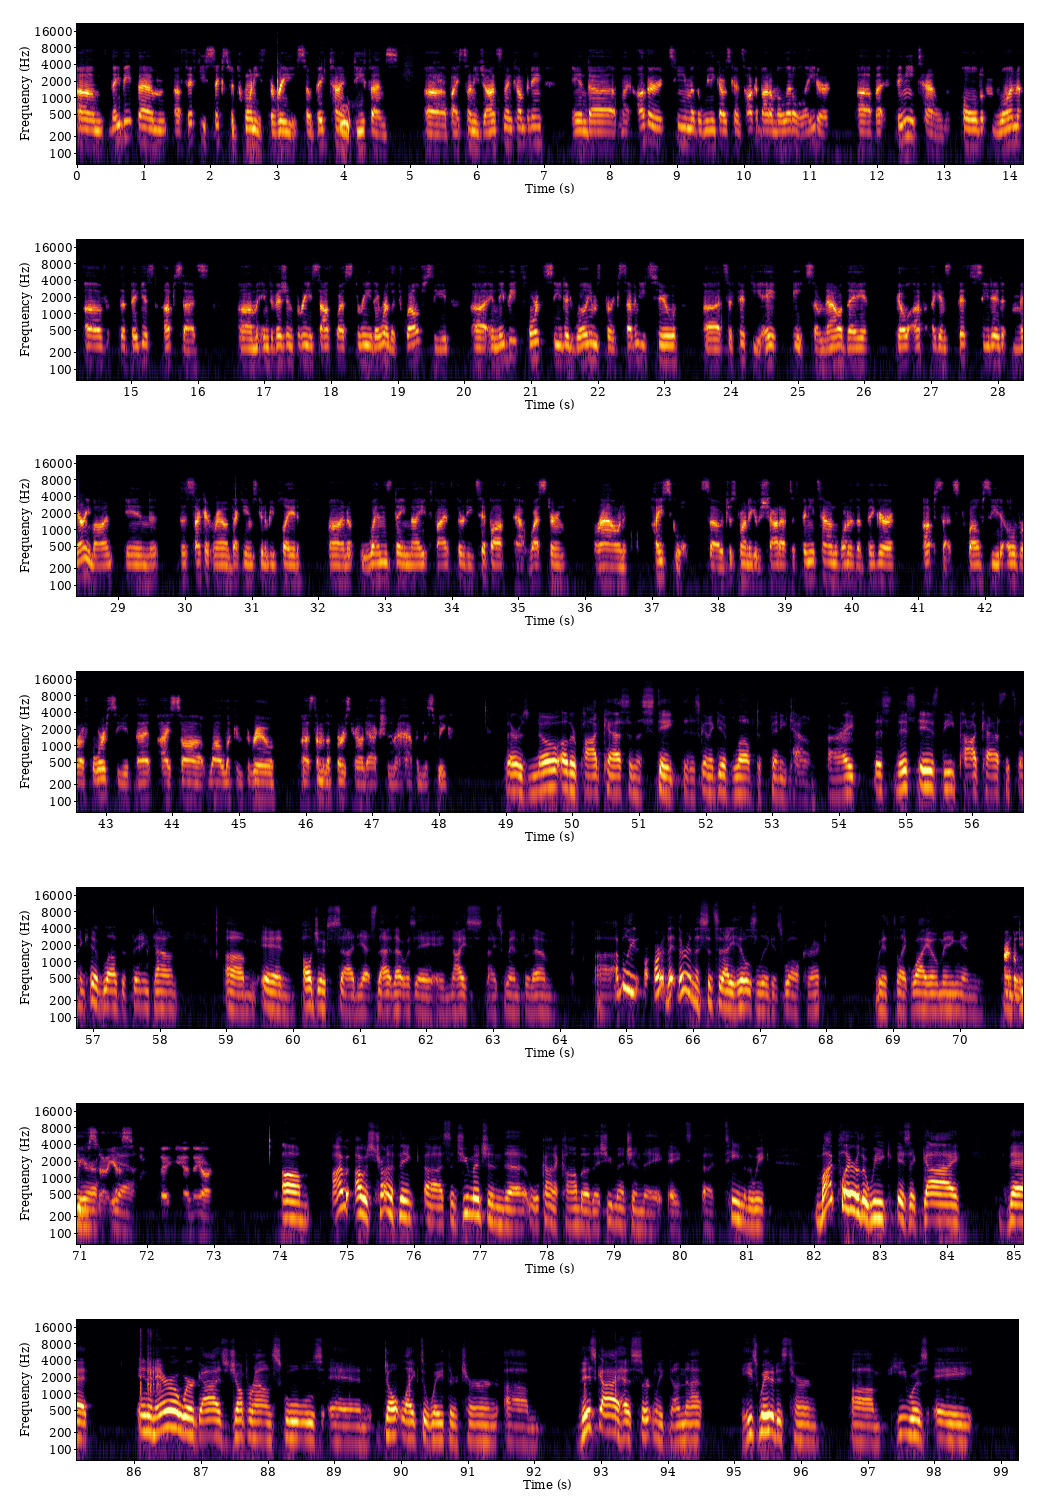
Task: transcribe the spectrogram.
Um, they beat them uh, 56 to 23, so big time Ooh. defense uh, by Sonny Johnson and company. And uh, my other team of the week, I was going to talk about them a little later, uh, but Finneytown pulled one of the biggest upsets um, in Division Three, Southwest Three. They were the 12th seed, uh, and they beat fourth seeded Williamsburg 72 uh, to 58. So now they go up against fifth seeded Mariemont in the second round. That game's going to be played on Wednesday night, 5:30 tip-off at Western Brown High School. So just wanted to give a shout out to Finneytown, one of the bigger upsets, 12 seed over a four seed that I saw while looking through uh, some of the first round action that happened this week. There is no other podcast in the state that is going to give love to Finneytown. All right, this this is the podcast that's going to give love to Finneytown. Um, and all jokes aside, yes, that that was a, a nice nice win for them. Uh, I believe are, they're in the Cincinnati Hills League as well, correct? With like Wyoming and I believe so. Yes. Yeah. They, yeah, they are. Um, I, I was trying to think uh, since you mentioned uh, we'll kind of combo this. You mentioned a, a, a team of the week. My player of the week is a guy that in an era where guys jump around schools and don't like to wait their turn, um, this guy has certainly done that. He's waited his turn. Um, he was a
